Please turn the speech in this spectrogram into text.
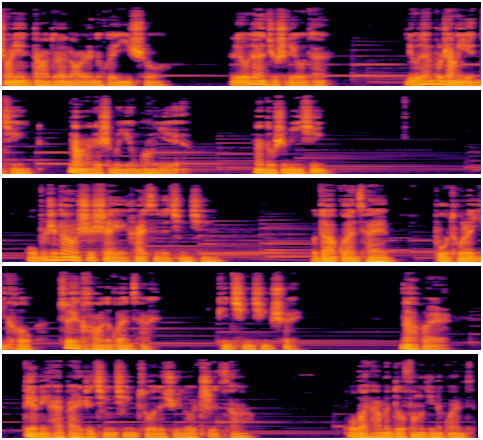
少年打断老人的回忆说：“流弹就是流弹，流弹不长眼睛，哪来的什么阎王爷？那都是迷信。我不知道是谁害死了青青。我到棺材剥脱了一口最好的棺材，给青青睡。那会儿店里还摆着青青做的许多纸扎，我把它们都放进了棺材，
